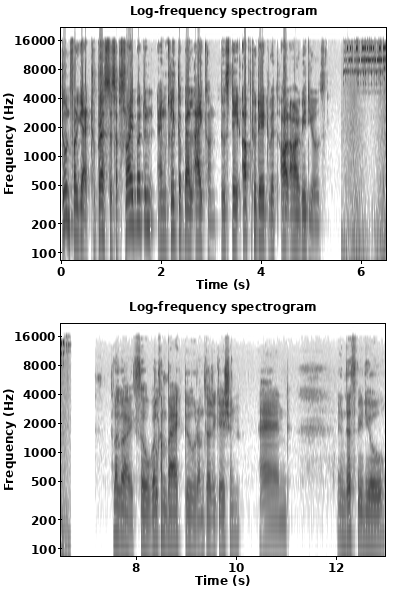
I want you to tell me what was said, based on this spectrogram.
Don't forget to press the subscribe button and click the bell icon to stay up to date with all our videos. Hello guys, so welcome back to Ramta Education. And in this video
